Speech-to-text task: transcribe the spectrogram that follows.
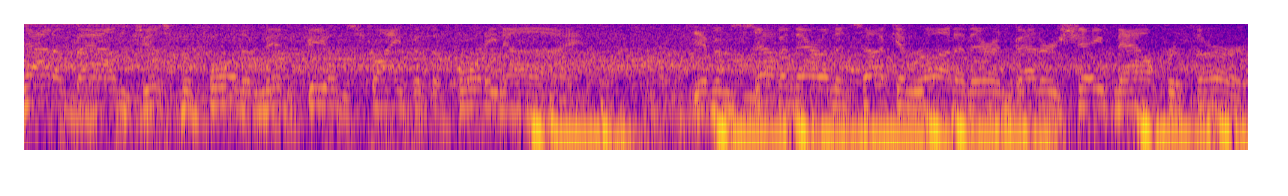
Out of bounds just before the midfield stripe at the 49. Give him seven there on the tuck and run, and they're in better shape now for third.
